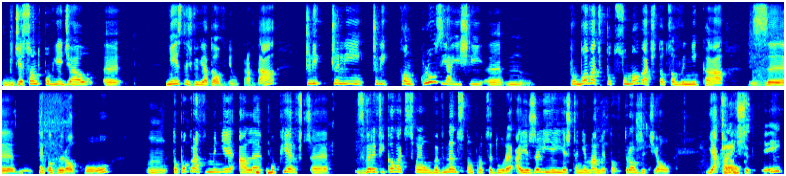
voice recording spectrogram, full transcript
gdzie sąd powiedział, e, nie jesteś wywiadownią, prawda? Czyli, czyli, czyli konkluzja, jeśli y, próbować podsumować to, co wynika z tego wyroku, to popraw mnie, ale po pierwsze, zweryfikować swoją wewnętrzną procedurę, a jeżeli jej jeszcze nie mamy, to wdrożyć ją jak tak. najszybciej,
